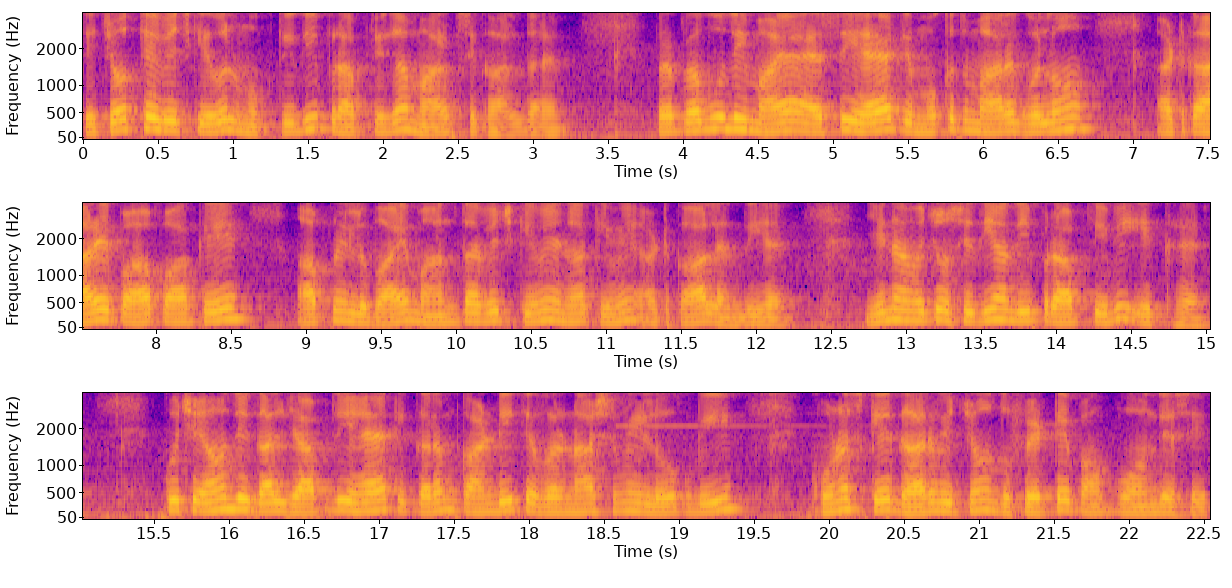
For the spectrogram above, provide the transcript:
ਤੇ ਚੌਥੇ ਵਿੱਚ ਕੇਵਲ ਮੁਕਤੀ ਦੀ ਪ੍ਰਾਪਤੀ ਦਾ ਮਾਰਗ ਸਿਖਾਲਦਾ ਹੈ। ਪਰ ਪ੍ਰਭੂ ਦੀ ਮਾਇਆ ਐਸੀ ਹੈ ਕਿ ਮੁਕਤ ਮਾਰਗ ਵੱਲੋਂ ਅਟਕਾਰੇ ਪਾ ਪਾ ਕੇ ਆਪਣੀ ਲੁਭਾਏ ਮਾਨਤਾ ਵਿੱਚ ਕਿਵੇਂ ਨਾ ਕਿਵੇਂ ਅਟਕਾ ਲੈਂਦੀ ਹੈ। ਜਿਨ੍ਹਾਂ ਵਿੱਚੋਂ ਸਿੱਧੀਆਂ ਦੀ ਪ੍ਰਾਪਤੀ ਵੀ ਇੱਕ ਹੈ। ਕੁਝ ਐਉਂ ਦੀ ਗੱਲ ਜਾਪਦੀ ਹੈ ਕਿ ਕਰਮ ਕਾਂਡੀ ਤੇ ਵਰਨਾਸ਼ਰਮੀ ਲੋਕ ਵੀ ਖੁਣਸ ਕੇ ਘਰ ਵਿੱਚੋਂ ਦੁਫੇਟੇ ਪਾਉਂਦੇ ਸੇ।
